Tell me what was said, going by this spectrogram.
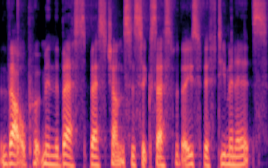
that will put them in the best best chance of success for those 50 minutes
